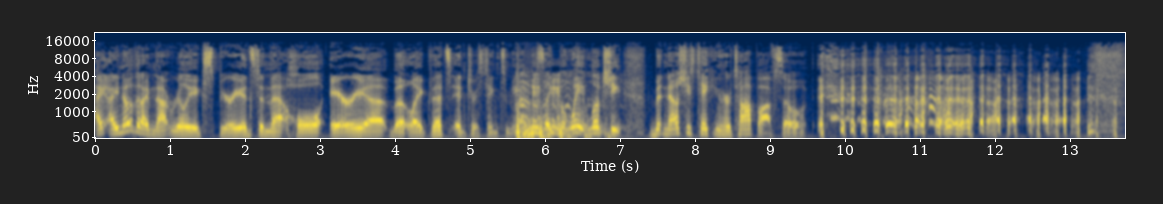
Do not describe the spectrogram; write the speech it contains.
I, I know that I'm not really experienced in that whole area, but like that's interesting to me. He's like, but wait, look, she. But now she's taking her top off, so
